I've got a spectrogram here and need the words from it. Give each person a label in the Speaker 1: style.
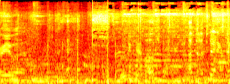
Speaker 1: Or are you? Uh...
Speaker 2: It's a movie camera.
Speaker 1: Okay. I'm, I'm standing still.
